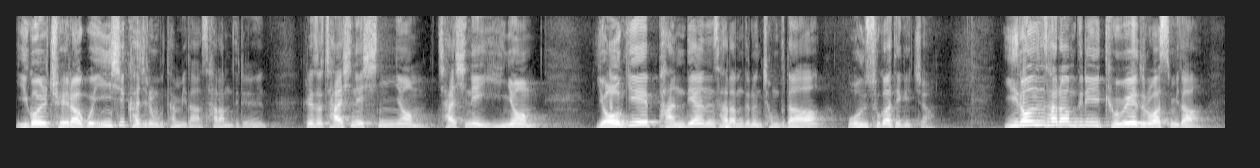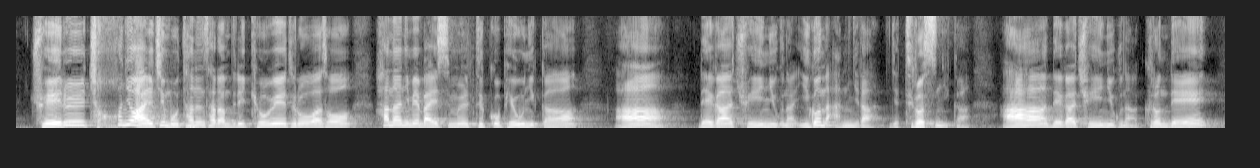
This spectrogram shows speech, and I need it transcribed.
이걸 죄라고 인식하지를 못합니다. 사람들은. 그래서 자신의 신념, 자신의 이념, 여기에 반대하는 사람들은 전부 다 원수가 되겠죠. 이런 사람들이 교회에 들어왔습니다. 죄를 전혀 알지 못하는 사람들이 교회에 들어와서 하나님의 말씀을 듣고 배우니까 아, 내가 죄인이구나. 이건 압니다. 이제 들었으니까. 아, 내가 죄인이구나. 그런데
